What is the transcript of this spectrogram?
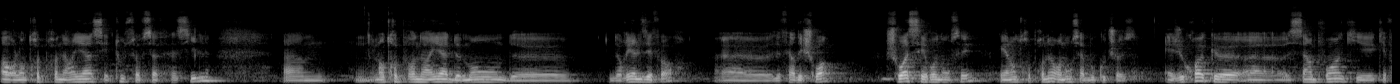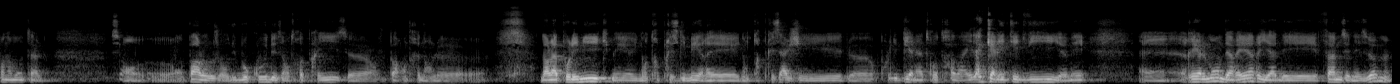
Or, l'entrepreneuriat, c'est tout sauf ça facile. Euh, l'entrepreneuriat demande de, de réels efforts, euh, de faire des choix. Choix, c'est renoncer, et l'entrepreneur renonce à beaucoup de choses. Et je crois que c'est un point qui est, fondamental on, parle aujourd'hui beaucoup des entreprises, euh, je ne vais pas rentrer dans, le, dans la polémique, mais une entreprise libérée, une entreprise agile, euh, on parle bien-être au travail, la qualité de vie, mais euh, réellement derrière, il y a des femmes et des hommes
